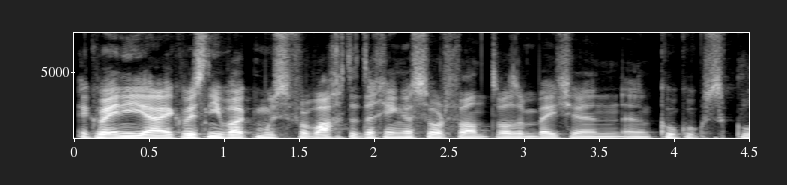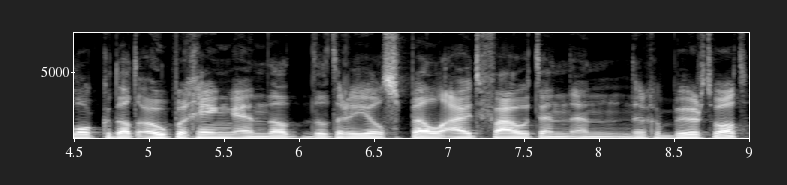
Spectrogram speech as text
Ik weet niet, ja, ik wist niet wat ik moest verwachten. Er ging een soort van, het was een beetje een, een koekoeksklok dat open ging en dat, dat er heel spel uitvouwt en, en er gebeurt wat.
